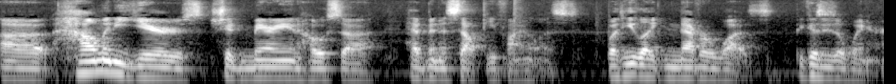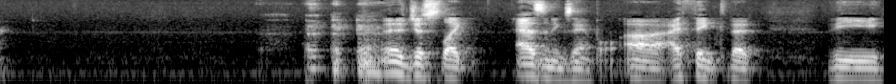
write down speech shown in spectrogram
uh, how many years should Marian Hossa have been a Selke finalist? But he like never was because he's a winger. Uh, Just like as an example, uh, I think that the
